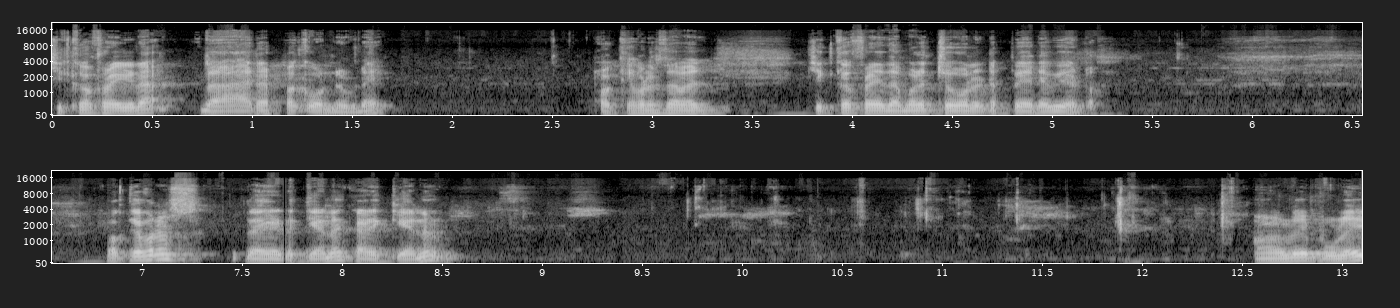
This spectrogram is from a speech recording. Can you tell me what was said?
ചിക്കൻ ഫ്രൈയുടെ ധാരപ്പൊക്കെ ഉണ്ട് ഇവിടെ. ഓക്കെ ഫ്രണ്ട്സ് അപ്പോൾ ചിക്കൻ ഫ്രൈ നമ്മുടെ ചോറിട്ട് പെരവി കേട്ടോ. ഓക്കെ ഫ്രണ്ട്സ് ഇതാ എടുക്കാനും കഴിക്കാനും. വളരെ പുളി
